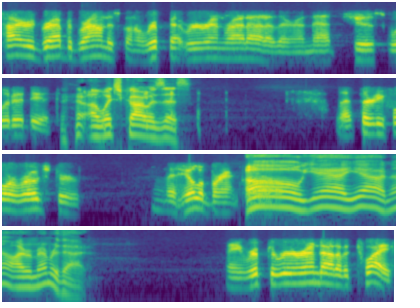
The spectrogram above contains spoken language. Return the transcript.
tires grab the ground, it's going to rip that rear end right out of there, and that's just what it did. On uh, which car was this? That 34 Roadster, that Hillebrand car, oh yeah, yeah. No, I remember that. and he ripped the rear end out of it twice.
